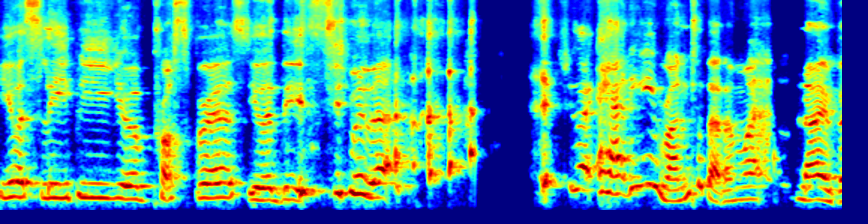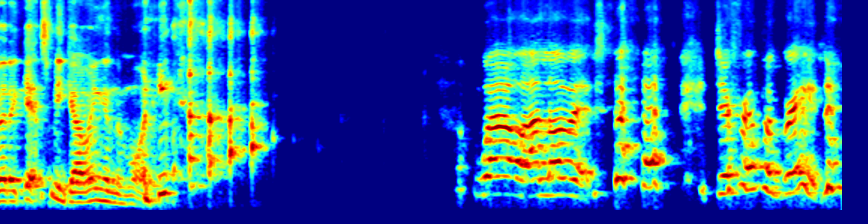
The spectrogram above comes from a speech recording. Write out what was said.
you're sleepy, you're prosperous, you're this, you're that. She's like, How do you run to that? I'm like, No, but it gets me going in the morning. wow, I love it. Different but great. I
